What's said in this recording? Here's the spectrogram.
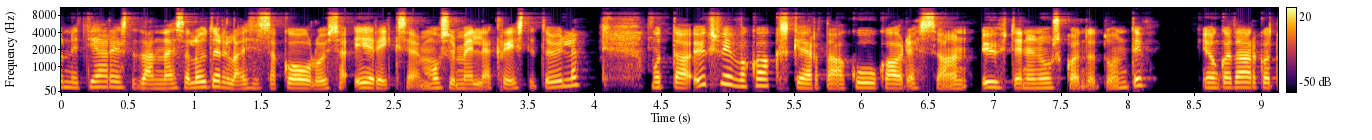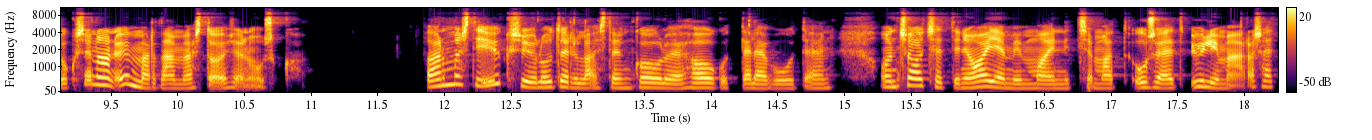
Uskontotunnit järjestetään näissä luterilaisissa kouluissa erikseen muslimeille ja kristityille, mutta 1-2 kertaa kuukaudessa on yhteinen uskontotunti, jonka tarkoituksena on ymmärtää myös toisen uskoa. Varmasti yksi syy luterilaisten koulujen houkuttelevuuteen on Georgettin jo aiemmin mainitsemat useat ylimääräiset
